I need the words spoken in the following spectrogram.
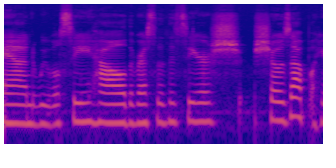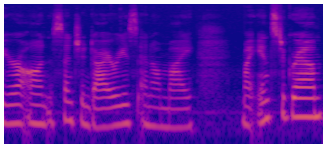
And we will see how the rest of this year sh shows up here on Ascension Diaries and on my my Instagram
